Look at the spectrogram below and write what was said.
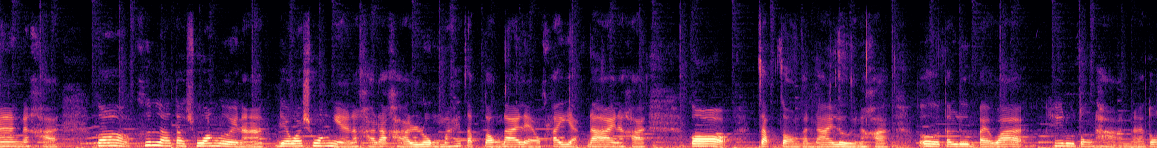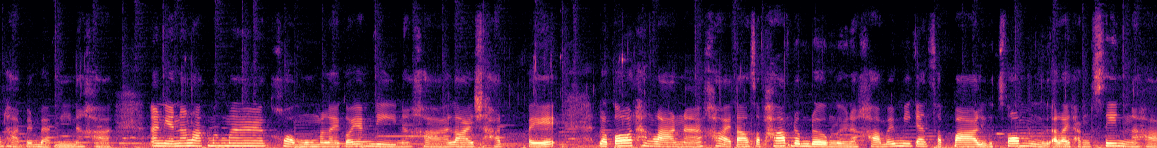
มากๆนะคะ ก็ขึ้นแล้วแต่ช่วงเลยนะ เรียกว่าช่วงเนี้ยนะคะ ราคาลงมาให้จับต้องได้แล้วใครอยากได้นะคะ ก็ จับจองกันได้เลยนะคะ เออแต่ลืมไปว่าให้ดูตรงฐานนะ ตรงฐานเป็นแบบนี้นะคะ อันเนี้ยน่ารักมากๆ ขอบมุมอะไรก็ยังดีนะคะ ลายชัดเป๊ะ แล้วก็ทางร้านนะขายตามสภาพเดิมๆเลยนะคะ ไม่มีการสปาหรือซ่อมหรืออะไรทั้งสิ้นนะคะ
